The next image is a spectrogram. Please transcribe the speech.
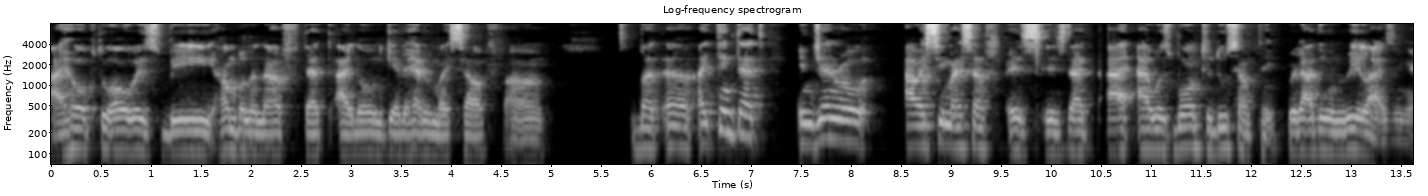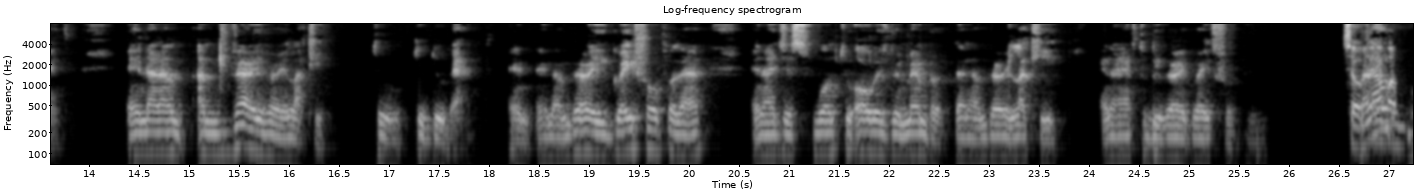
I hope to always be humble enough that I don't get ahead of myself. Uh, but uh, I think that in general, how I see myself is is that I, I was born to do something without even realizing it, and that I'm I'm very very lucky to to do that, and and I'm very grateful for that. And I just want to always remember that I'm very lucky and I have to be very grateful. So if, anyone,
